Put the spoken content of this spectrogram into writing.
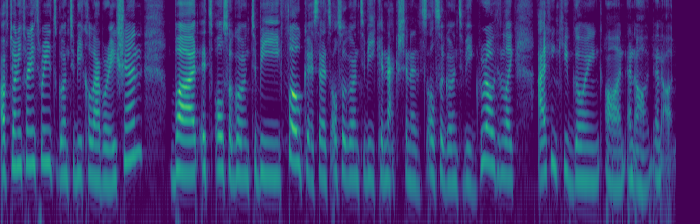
of 2023 it's going to be collaboration but it's also going to be focus and it's also going to be connection and it's also going to be growth and like i can keep going on and on and on.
